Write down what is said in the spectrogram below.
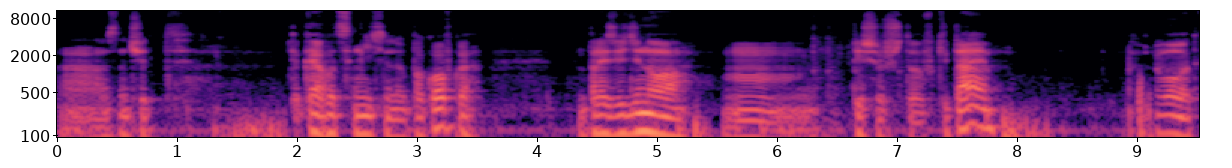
А, значит, такая вот сомнительная упаковка. Произведено, пишут, что в Китае. Вот.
